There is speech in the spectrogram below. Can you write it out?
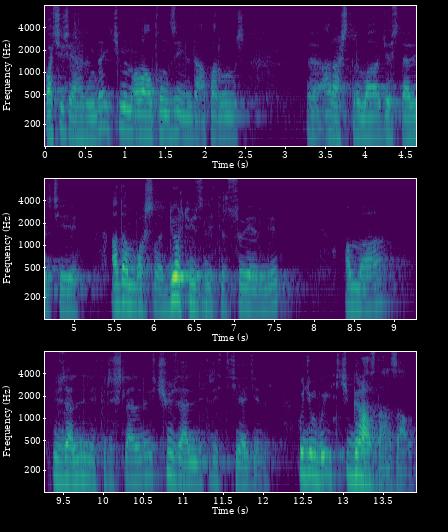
Bakı şəhərində 2016-cı ildə aparılmış araşdırma göstərir ki, adam başına 400 litr su verilib, amma 150 litr işlənilir, 250 litr itkiyə gedir. Bu gün bu itki biraz da azalıb.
